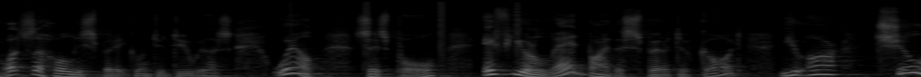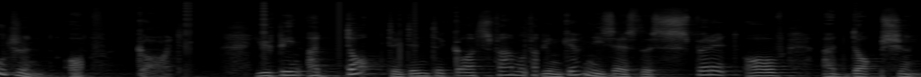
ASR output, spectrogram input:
What's the Holy Spirit going to do with us? Well, says Paul, if you're led by the Spirit of God, you are children of God. You've been adopted into God's family. You've been given, he says, the spirit of adoption.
